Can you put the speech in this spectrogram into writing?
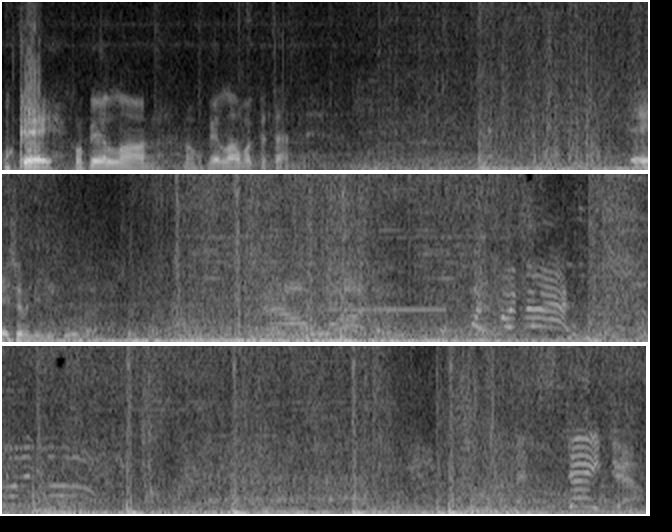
Okei, kokeillaan, no kokeillaan vaikka tänne. Ei, se meni vituille. Selvä. Stay down!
